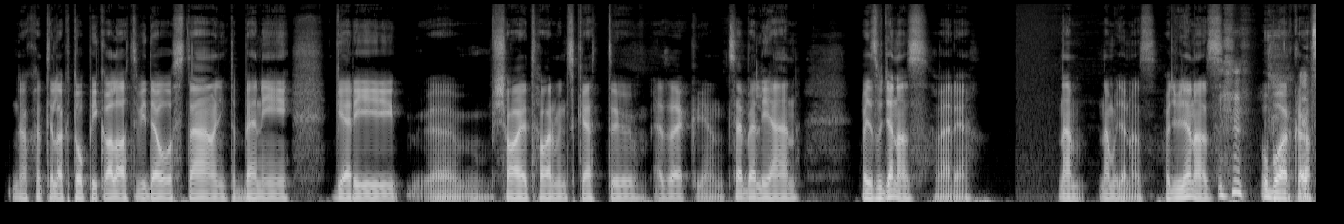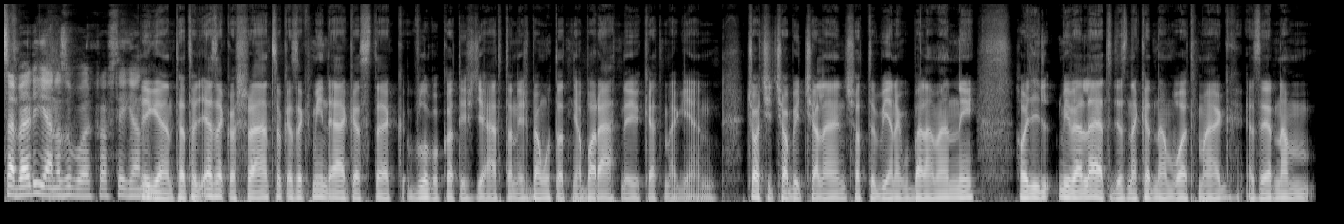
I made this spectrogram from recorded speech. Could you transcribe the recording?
gyakorlatilag topik alatt videóztál, mint a Benny, Geri, Sajt 32, ezek ilyen Cebelián, vagy ez ugyanaz? Várja. Nem, nem ugyanaz. Hogy ugyanaz? Ubercraft. Szebel, ilyen az Ubercraft, igen. Igen, tehát hogy ezek a srácok, ezek mind elkezdtek vlogokat is gyártani, és bemutatni a barátnőjüket, meg ilyen csacsi csabi challenge, stb. ilyenekbe belemenni, hogy mivel lehet, hogy ez neked nem volt meg, ezért nem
